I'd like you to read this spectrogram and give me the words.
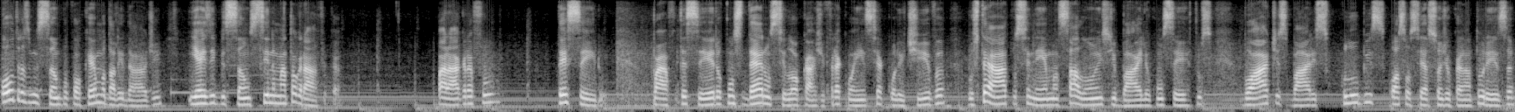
ou transmissão por qualquer modalidade e a exibição cinematográfica. Parágrafo 3 Parágrafo 3 consideram-se locais de frequência coletiva os teatros, cinemas, salões de baile ou concertos, boates, bares, clubes ou associações de qualquer natureza,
